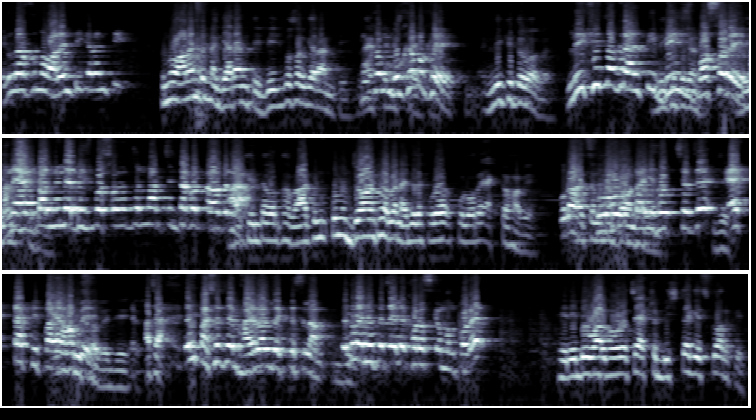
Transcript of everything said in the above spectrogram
এগুলোর কোনো ওয়ারেন্টি গ্যারান্টি কোনো ওয়ারেন্টি না গ্যারান্টি বিশ বছর গ্যারান্টি মুখে- মুখে? লিখিত ভাবে লিখিত গ্যারান্টি লিখিত বিশ guarantee, বছরে মানে একবার নিলে বিশ বছরের জন্য আর চিন্তা করতে হবে না। চিন্তা করতে হবে আর কোনো জয়েন্ট হবে না এটা পুরো ফ্লোরে একটা হবে। পুরো ফ্লোরটাই হচ্ছে যে একটা পেপারে হবে। আচ্ছা এই পাশে যে ভাইরাল দেখতেছিলাম এগুলো নিতে চাইলে খরচ কেমন পড়ে? থ্রি ডি ওয়াল হচ্ছে একশো বিশ টাকা স্কোয়ার ফিট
